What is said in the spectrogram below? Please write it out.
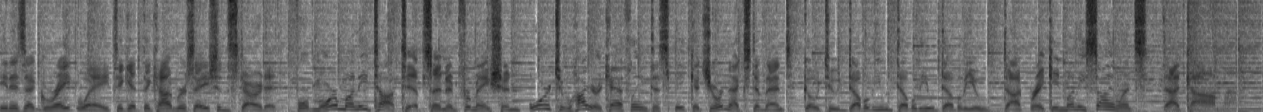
It is a great way to get the conversation started. For more money talk tips and information, or to hire Kathleen to speak at your next event, go to www.breakingmoneysilence.com.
